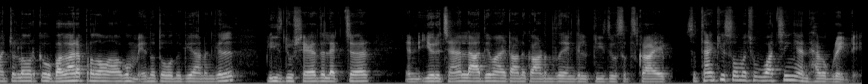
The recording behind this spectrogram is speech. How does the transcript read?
മറ്റുള്ളവർക്ക് ഉപകാരപ്രദമാകും എന്ന് തോന്നുകയാണെങ്കിൽ please do share the lecture ഈ ഒരു ചാനൽ ആദ്യമായിട്ടാണ് കാണുന്നത് എങ്കിൽ please do subscribe so thank you so much for watching and have a great day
